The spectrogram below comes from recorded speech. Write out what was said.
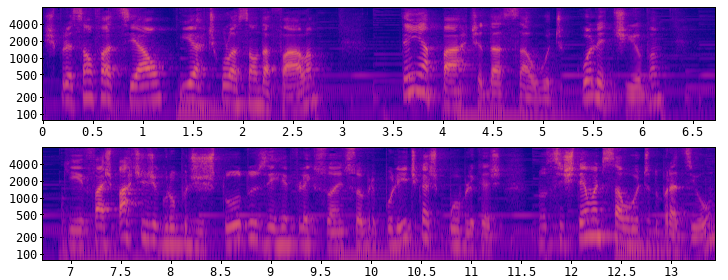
expressão facial e articulação da fala. Tem a parte da saúde coletiva, que faz parte de grupo de estudos e reflexões sobre políticas públicas no sistema de saúde do Brasil.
